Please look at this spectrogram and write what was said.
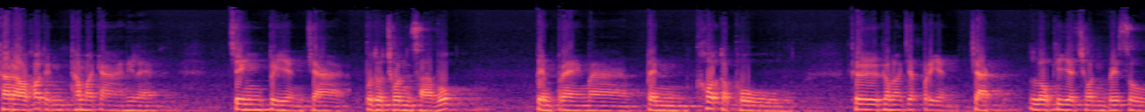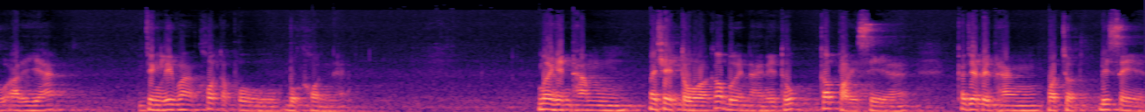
ถ้าเราเข้าถึงธรรมกายนี่แหละ จึงเปลี่ยนจากปุถุชนสาวก เปลี่ยนแปลงมาเป็นโคตภู คือกำลังจะเปลี่ยนจากโลกิยชนไปสู่อริยะ จึงเรียกว่าโคตภูบุคคลเนี่ยเมื่อเห็นธรรมไม่ใช่ตัวก็เบื่อหน่ายในทุกข์ก็ปล่อยเสีย ก็จะเป็นทางหมดจดวิเศษ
